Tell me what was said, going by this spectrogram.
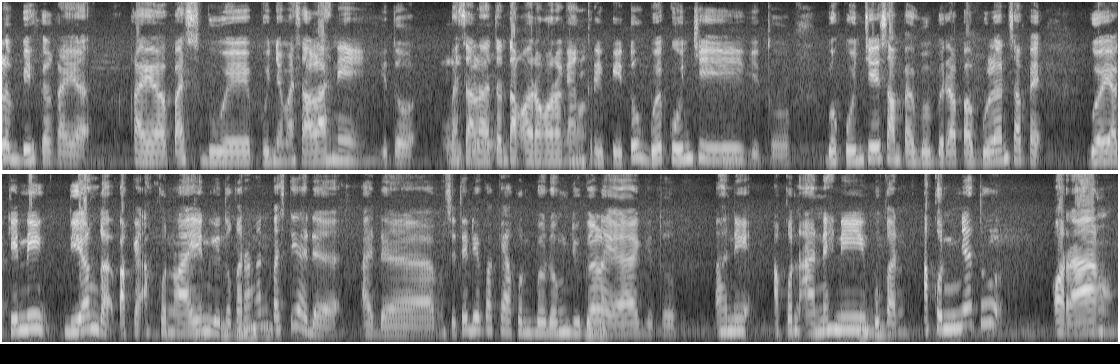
lebih ke kayak kayak pas gue punya masalah nih gitu Oh, masalah itu. tentang orang-orang yang Ah. creepy itu gue kunci gitu gue kunci sampai beberapa bulan sampai gue yakin nih dia nggak pakai akun lain gitu karena kan pasti ada ada maksudnya dia pakai akun bodong juga lah ya gitu ah nih akun aneh nih Hmm. bukan akunnya tuh orang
